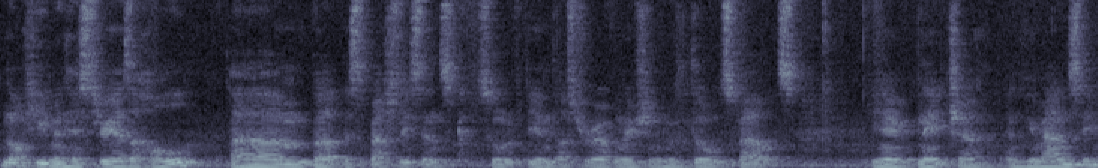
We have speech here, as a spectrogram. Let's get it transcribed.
not human history as a whole, um, but especially since sort of the Industrial Revolution with thoughts about you know nature and humanity,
